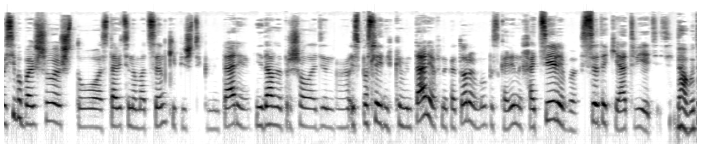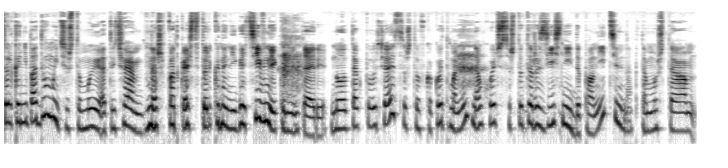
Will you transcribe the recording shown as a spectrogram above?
Спасибо большое, что ставите нам оценки, пишите комментарии. Недавно пришел один э, из последних комментариев, на который мы бы с Кариной хотели бы все-таки ответить. Да, вы только не подумайте, что мы отвечаем в нашем подкасте только на негативные комментарии. Но так получается, что в какой-то момент нам хочется что-то разъяснить дополнительно, потому что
